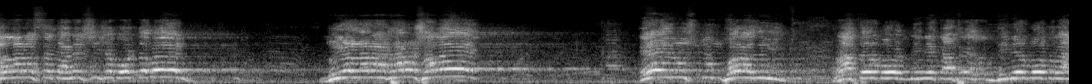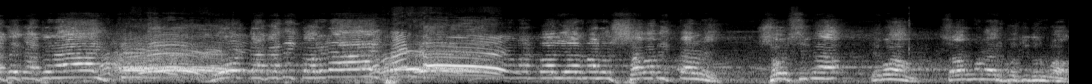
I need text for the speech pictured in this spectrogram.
আল্লাহ রাস্তায় দানের শীষে ভোট দেবেন। দুই হাজার আঠারো সালে এই রুস্তুম ফরাজি রাতের ভোট দিনে কাটে দিনের ভোট রাতে কাটে নাই। ভোট ডাকাতি করে নাই। আমার বাড়িয়ার মানুষ স্বাভাবিক কারণে সরসিনা এবং সর্বনয়ের প্রতি দুর্বল।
